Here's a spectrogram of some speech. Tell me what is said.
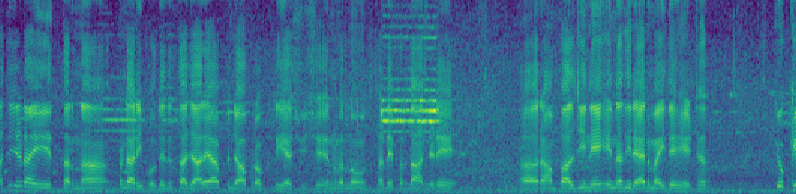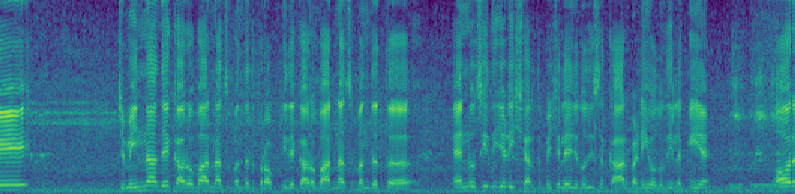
ਅੱਜ ਜਿਹੜਾ ਇਹ ਧਰਨਾ ਭੰਡਾਰੀ ਪੁਲ ਤੇ ਦਿੱਤਾ ਜਾ ਰਿਹਾ, ਪੰਜਾਬ ਪ੍ਰਾਪਰਟੀ ਐਸੋਸੀਏਸ਼ਨ ਵੱਲੋਂ ਸਾਡੇ ਪ੍ਰਧਾਨ ਜਿਹੜੇ ਰਾਮਪਾਲ ਜੀ ਨੇ ਇਹਨਾਂ ਦੀ ਰਹਿਨਮਾਈ ਦੇ ਹੇਠ ਕਿਉਂਕਿ ਜ਼ਮੀਨਾਂ ਦੇ ਕਾਰੋਬਾਰ ਨਾਲ ਸੰਬੰਧਿਤ ਪ੍ਰਾਪਰਟੀ ਦੇ ਕਾਰੋਬਾਰ ਨਾਲ ਸੰਬੰਧਿਤ ਐਨਓਸੀ ਦੀ ਜਿਹੜੀ ਸ਼ਰਤ ਪਿਛਲੇ ਜਦੋਂ ਦੀ ਸਰਕਾਰ ਬਣੀ ਉਦੋਂ ਦੀ ਲੱਗੀ ਹੈ। ਔਰ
